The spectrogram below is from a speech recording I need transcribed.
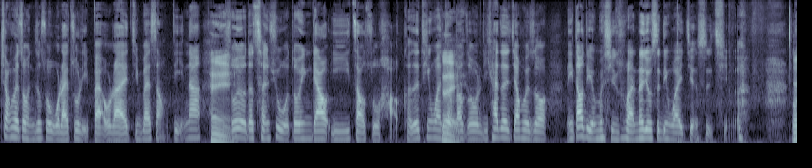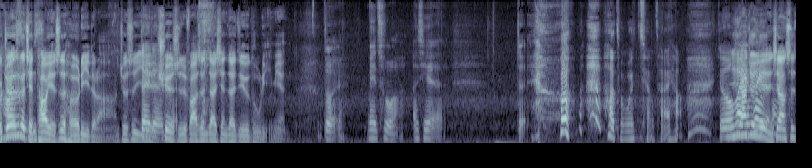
教会中，你就说我来做礼拜，我来敬拜上帝，那所有的程序我都应该要一一照做好。可是听完讲到之后，离开这个教会之后，你到底有没有行出来，那就是另外一件事情了。我觉得这个检讨 也是合理的啦，就是也确实发生在现在基督徒里面。对。没错，而且，对，他怎么讲才好？就他就有点像是，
